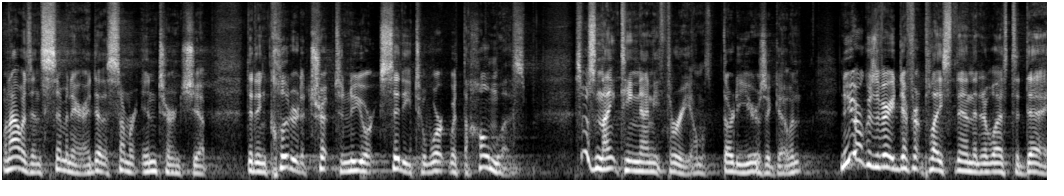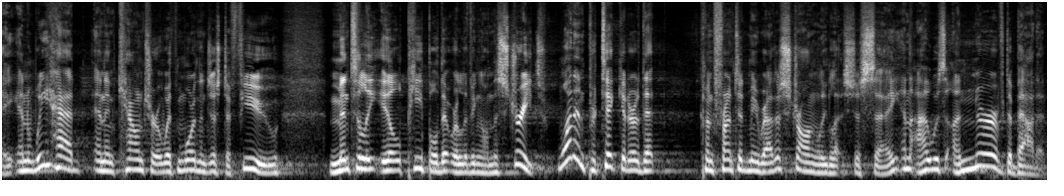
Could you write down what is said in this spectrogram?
When I was in seminary, I did a summer internship that included a trip to New York City to work with the homeless. This was 1993, almost 30 years ago. And New York was a very different place then than it was today. And we had an encounter with more than just a few mentally ill people that were living on the streets. One in particular that confronted me rather strongly, let's just say, and I was unnerved about it.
